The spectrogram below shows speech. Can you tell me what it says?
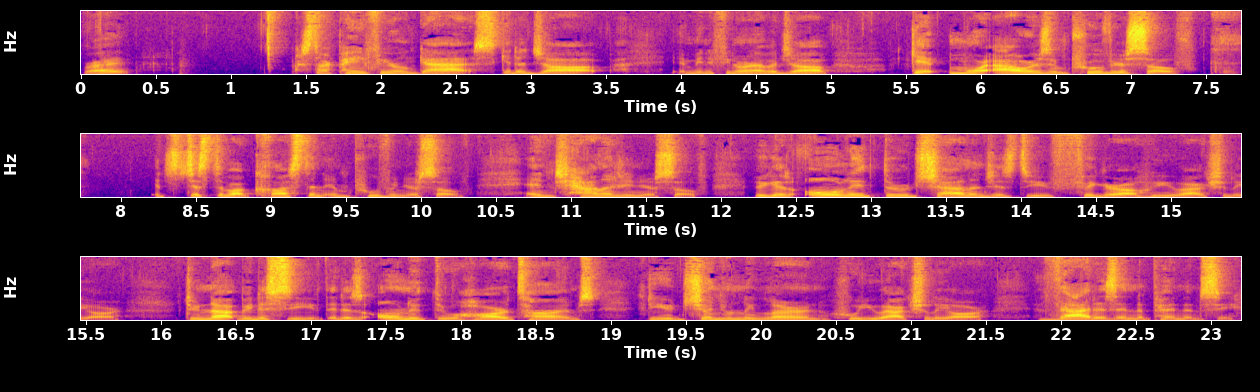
right? Start paying for your own gas. Get a job. I mean, if you don't have a job, get more hours, improve yourself. It's just about constant improving yourself and challenging yourself because only through challenges do you figure out who you actually are. Do not be deceived. It is only through hard times do you genuinely learn who you actually are. That is independency.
